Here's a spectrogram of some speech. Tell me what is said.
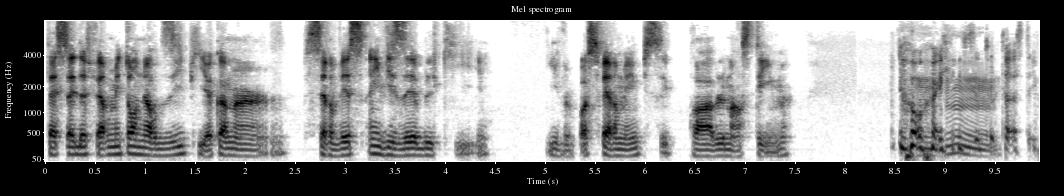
t'essaies de fermer ton ordi, puis il y a comme un service invisible qui il veut pas se fermer, puis c'est probablement Steam. oui, Mhm. c'est tout à Steam.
